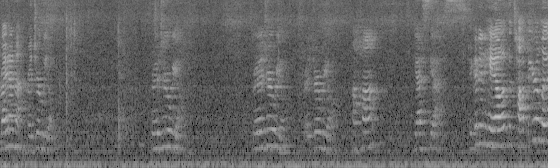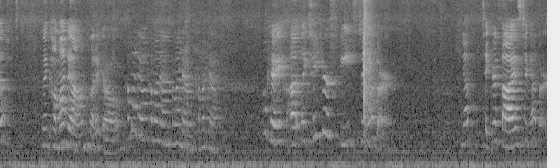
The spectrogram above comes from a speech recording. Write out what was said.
right or not? bridge or wheel. Bridge or wheel. Bridge or wheel, bridge or wheel. Uh-huh. Yes, yes. Take an inhale at the top of your lift. Then come on down, let it go. Come on down, come on down, come on down, come on down. Okay, uh, like take your feet together. Yep, take your thighs together.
